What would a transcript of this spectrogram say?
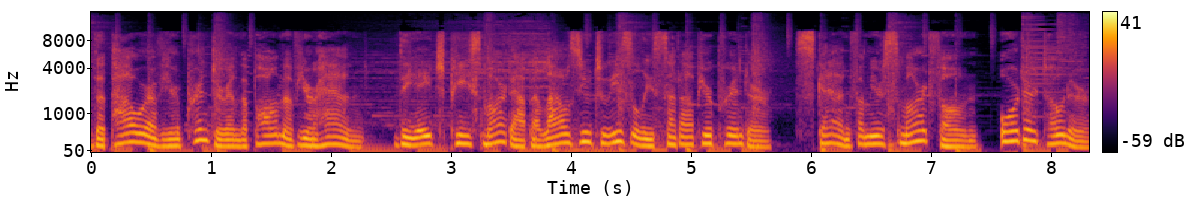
The power of your printer in the palm of your hand. The HP Smart app allows you to easily set up your printer, scan from your smartphone, order toner,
